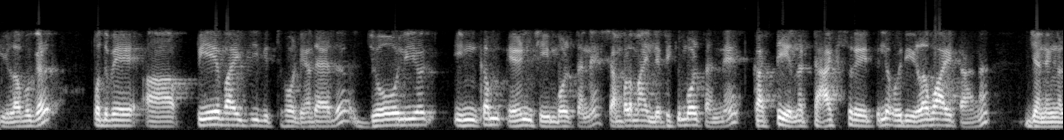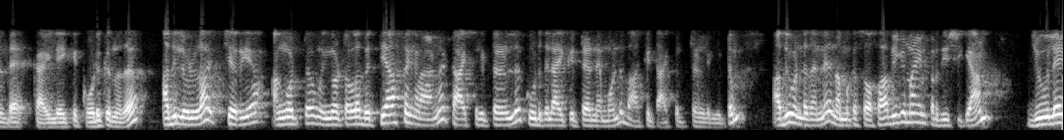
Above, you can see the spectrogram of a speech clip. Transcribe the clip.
ഇളവുകൾ പൊതുവെ P A Y G withholding അതായത് ജോലി ഇൻകം ഏൺ ചെയ്യുമ്പോൾ തന്നെ ശമ്പളമായി ലഭിക്കുമ്പോൾ തന്നെ കട്ട് ചെയ്യുന്ന ടാക്സ് റേറ്റിൽ ഒരു ഇളവായിട്ടാണ് ജനങ്ങളുടെ കയ്യിലേക്ക് കൊടുക്കുന്നത്. അതിലുള്ള ചെറിയ അങ്ങോട്ടും ഇങ്ങോട്ടുള്ള വ്യത്യാസങ്ങളാണ് ടാക്സ് റിട്ടേണിൽ കൂടുതലായി കിട്ടേണ്ട എമൗണ്ട് ബാക്കി ടാക്സ് റിട്ടേണിൽ കിട്ടും. അതുകൊണ്ട് തന്നെ നമുക്ക് സ്വാഭാവികമായും പ്രതീക്ഷിക്കാം ജൂലൈ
